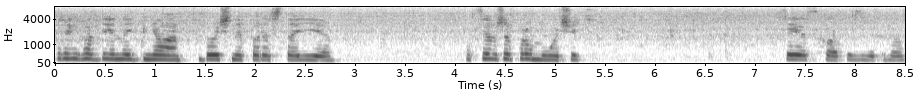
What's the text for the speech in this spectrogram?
Три години дня дощ не перестає. А це вже промочить. Це я з хати з вікна.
